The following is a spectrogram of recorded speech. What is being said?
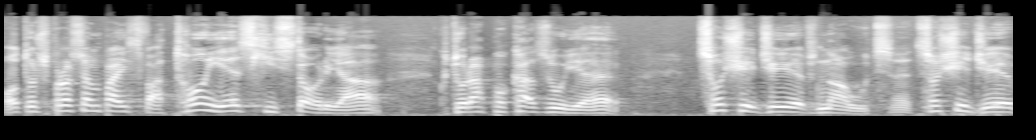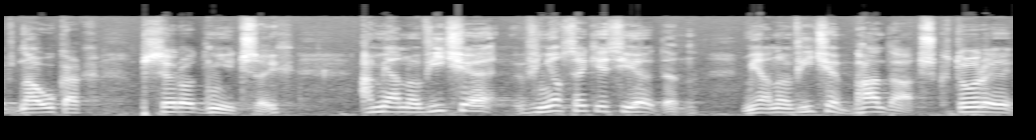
Otóż, proszę Państwa, to jest historia, która pokazuje, co się dzieje w nauce, co się dzieje w naukach przyrodniczych, a mianowicie wniosek jest jeden. Mianowicie badacz, który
